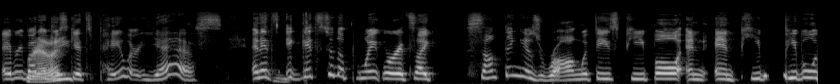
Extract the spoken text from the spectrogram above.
Everybody Really? just gets paler. Yes. And it's Hmm. it gets to the point where it's like something is wrong with these people and and pe- people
